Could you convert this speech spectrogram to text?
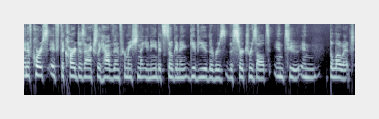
And of course, if the card doesn't actually have the information that you need, it's still going to give you the res- the search results into in below it.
